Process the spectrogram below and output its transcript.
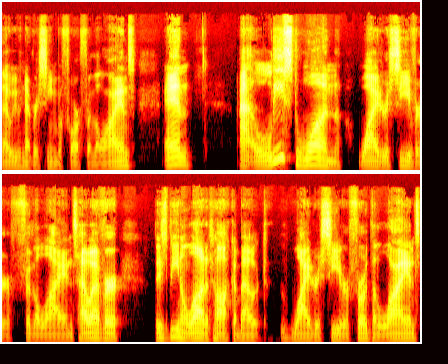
that we've never seen before for the Lions. And at least one wide receiver for the Lions. However, there's been a lot of talk about wide receiver for the Lions.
